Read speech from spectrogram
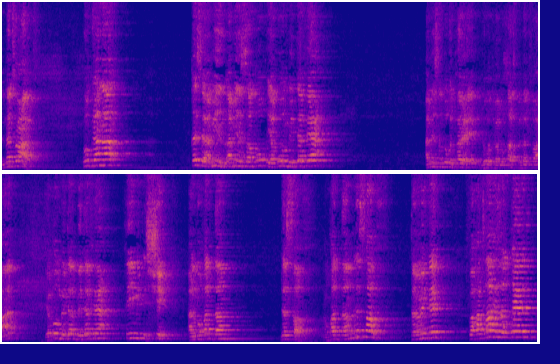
المدفوعات. ممكن أنا قسم أمين أمين الصندوق يقوم بالدفع. أمين الصندوق الفرعي اللي هو تبع الخاص بالمدفوعات يقوم بدفع قيمة الشيك المقدم للصرف. مقدم للصرف. تمام كيف؟ فحتلاحظ القيد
